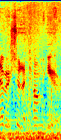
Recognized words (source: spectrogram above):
Never should have come here.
